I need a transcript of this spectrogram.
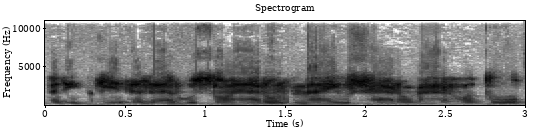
pedig 2023 májusára várható.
